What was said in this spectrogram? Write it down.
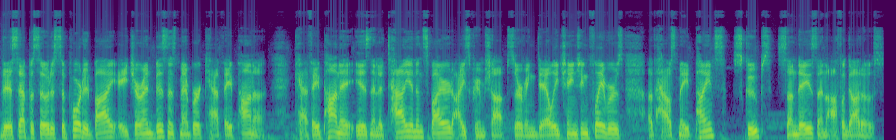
This episode is supported by HRN business member Caffe Panna. Caffe Panna is an Italian inspired ice cream shop serving daily changing flavors of house made pints, scoops, sundaes, and affogatos.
